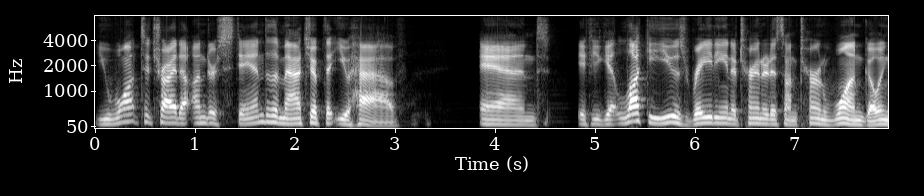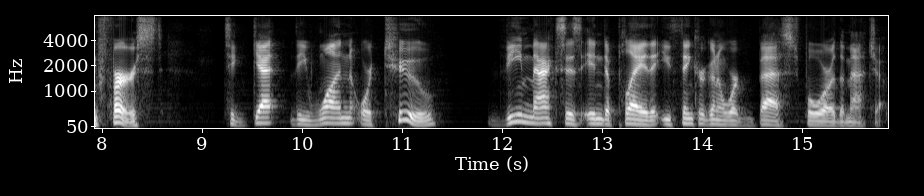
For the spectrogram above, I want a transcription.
you want to try to understand the matchup that you have, and if you get lucky, use Radiant Eternatus on turn one, going first, to get the one or two V maxes into play that you think are going to work best for the matchup.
